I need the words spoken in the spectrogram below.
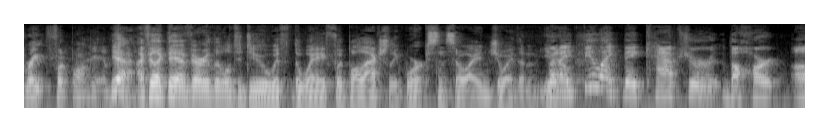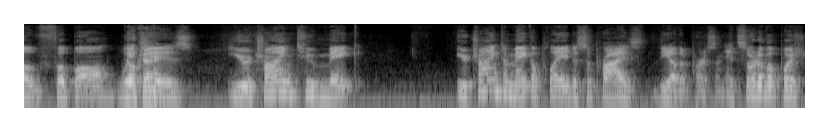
great football games. Yeah, I feel like they have very little to do with the way football actually works, and so I enjoy them. You But know, I feel like they capture the heart of football, which Okay. is you're trying to make you're trying to make a play to surprise the other person. It's sort of a push,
